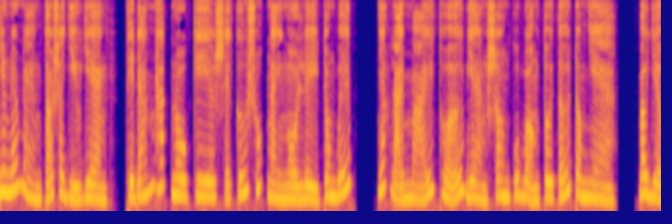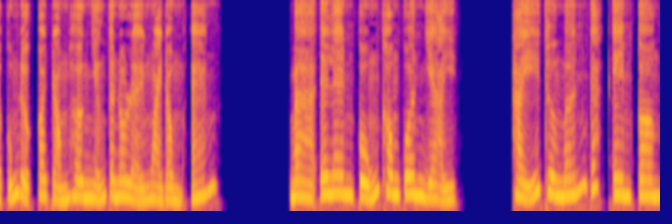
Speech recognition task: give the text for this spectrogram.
Nhưng nếu nàng tỏ ra dịu dàng, thì đám hắc nô kia sẽ cứ suốt ngày ngồi lì trong bếp, nhắc lại mãi thuở vàng son của bọn tôi tớ trong nhà, bao giờ cũng được coi trọng hơn những tên nô lệ ngoài đồng án. Bà Ellen cũng không quên dạy, hãy thương mến các em con,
